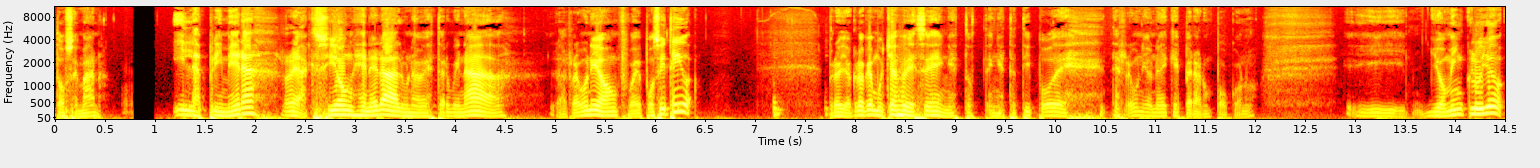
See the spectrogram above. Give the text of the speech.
dos semanas. Y la primera reacción general, una vez terminada la reunión, fue positiva. Pero yo creo que muchas veces en, estos, en este tipo de, reuniones hay que esperar un poco, ¿no? Y yo me incluyo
